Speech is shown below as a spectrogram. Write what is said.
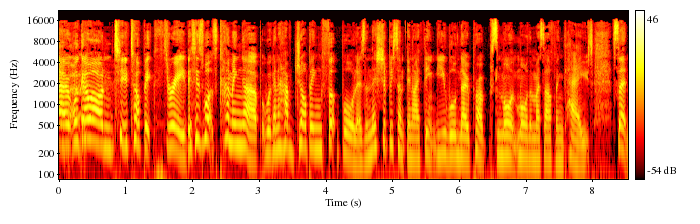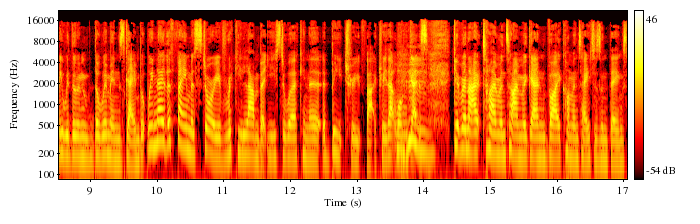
Uh, we'll go on to topic three. This is what's coming up. We're going to have jobbing footballers, and this should be something I think you will know perhaps more, more than myself and Kait, certainly with the, the women's game. But we know the famous story of Ricky Lambert used to work in a, a beetroot factory. That one gets given out time and time again by commentators and things.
